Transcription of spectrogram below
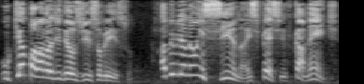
O que a palavra de Deus diz sobre isso? A Bíblia não ensina especificamente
